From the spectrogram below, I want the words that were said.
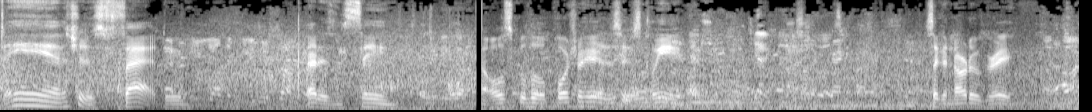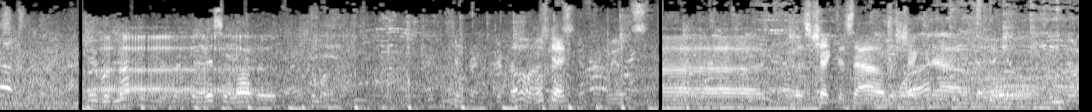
Damn, that shit is fat, dude. That is insane. An old school little Porsche right here. This shit is clean. It's like a Nardo gray. Hey, Oh, Okay. Wheels. Uh, let's check this out. Let's check it out.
